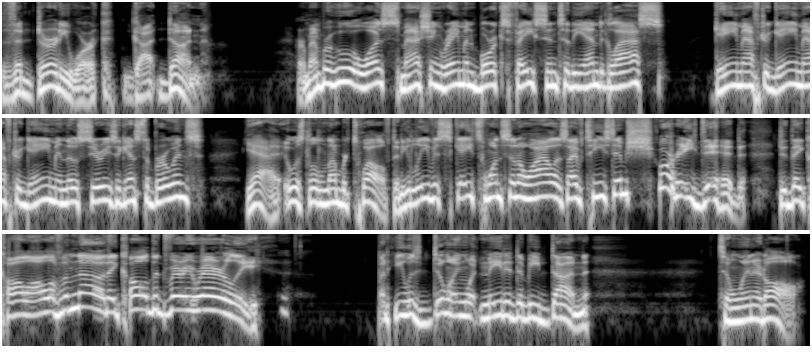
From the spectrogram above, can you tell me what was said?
the dirty work got done. Remember who it was smashing Raymond Bourque's face into the end glass? Game after game after game in those series against the Bruins? Yeah, it was little number 12. Did he leave his skates once in a while as I've teased him? Sure he did. Did they call all of them? No, they called it very rarely but he was doing what needed to be done to win it all.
